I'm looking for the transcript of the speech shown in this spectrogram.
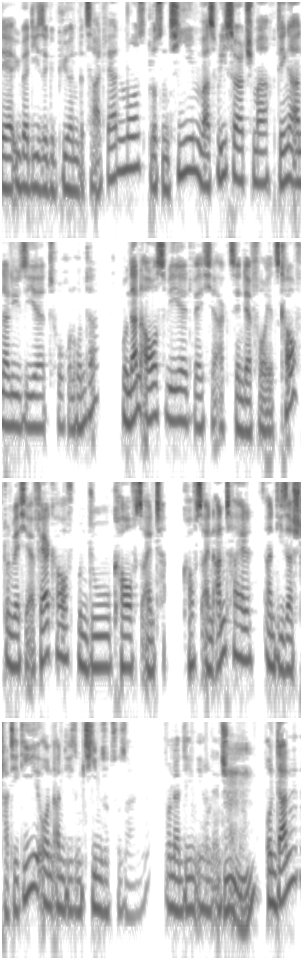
der über diese Gebühren bezahlt werden muss, plus ein Team, was Research macht, Dinge analysiert, hoch und runter und dann auswählt, welche Aktien der Fonds jetzt kauft und welche er verkauft und du kaufst ein kaufst einen Anteil an dieser Strategie und an diesem Team sozusagen und an denen ihren Entscheidungen. Mhm. Und dann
